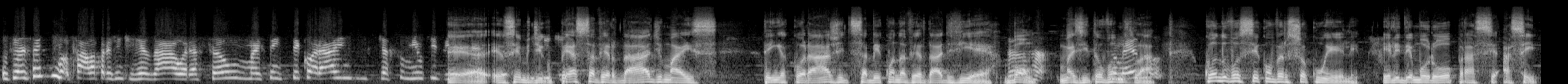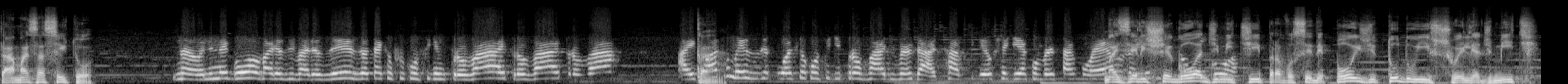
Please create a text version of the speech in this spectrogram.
O senhor sempre fala para a gente rezar a oração, mas tem que ter coragem de assumir o que vive. É, eu sempre digo, peça a verdade, mas tenha coragem de saber quando a verdade vier. Bom, mas então vamos lá. Quando você conversou com ele, ele demorou para aceitar, mas aceitou? Não, ele negou várias e várias vezes, até que eu fui conseguindo provar e provar e provar. Aí tá. quatro meses depois que eu consegui provar de verdade, sabe? Eu cheguei a conversar com ela. Mas ele chegou a admitir para você, depois de tudo isso, ele admite?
